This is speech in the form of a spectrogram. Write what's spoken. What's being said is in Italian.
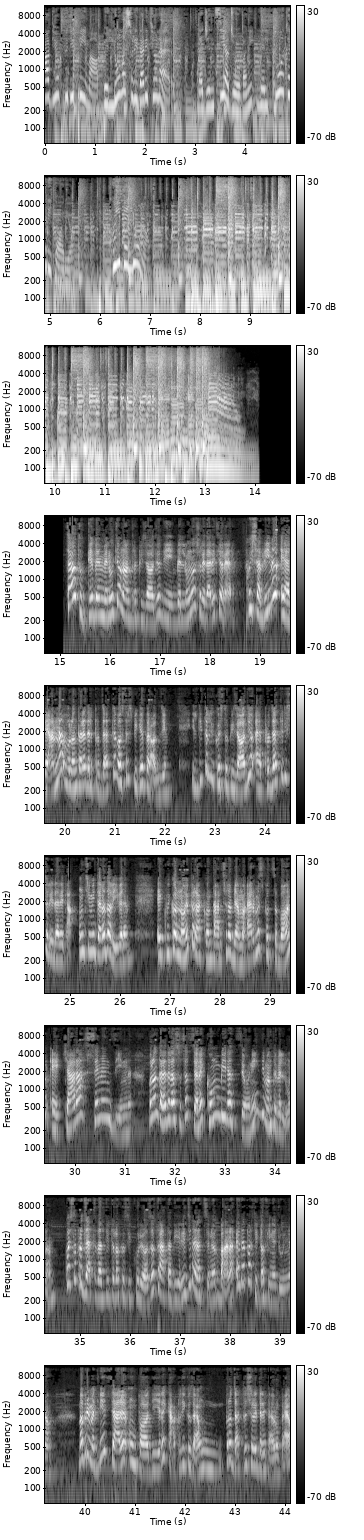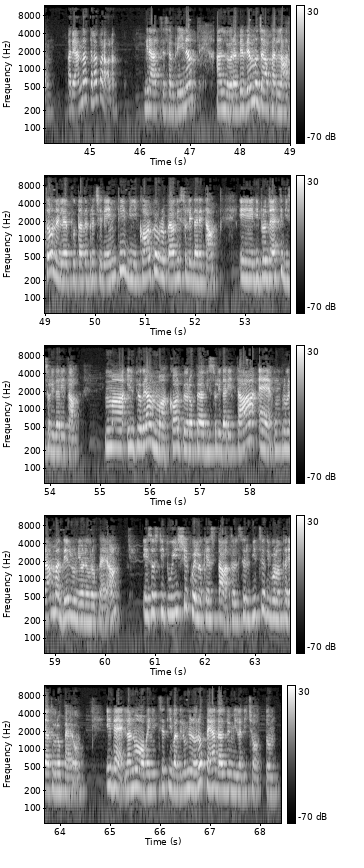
radio più di prima, Belluno Solidarity On Air, l'agenzia giovani nel tuo territorio. Qui Belluno. Ciao a tutti e benvenuti a un altro episodio di Belluno Solidarity On Air. Qui Sabrina e Arianna, volontarie del progetto e vostre speaker per oggi. Il titolo di questo episodio è Progetti di solidarietà, un cimitero da vivere. E qui con noi per raccontarcelo abbiamo Hermes Pozzobon e Chiara Semenzin, volontarie dell'associazione Combinazioni di Montebelluna. Questo progetto dal titolo così curioso tratta di rigenerazione urbana ed è partito a fine giugno. Ma prima di iniziare un po' di recap di cos'è un progetto di solidarietà europeo. Arianna, a te la parola. Grazie Sabrina. Allora, vi abbiamo già parlato nelle puntate precedenti di Corpo Europeo di Solidarietà e di progetti di solidarietà, ma il programma Corpo Europeo di Solidarietà è un programma dell'Unione Europea e sostituisce quello che è stato il Servizio di Volontariato Europeo ed è la nuova iniziativa dell'Unione Europea dal 2018.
